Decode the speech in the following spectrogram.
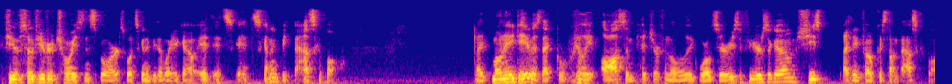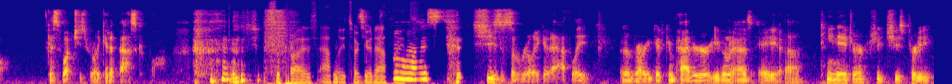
if you have so if you have your choice in sports, what's going to be the way to go? It, it's it's going to be basketball like Mo'ne Davis, that really awesome pitcher from the Little League World Series a few years ago. She's I think focused on basketball. Guess what? She's really good at basketball. Surprise! Athletes are good athletes. She's just a really good athlete and a very good competitor, even as a uh, teenager. She, she's pretty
